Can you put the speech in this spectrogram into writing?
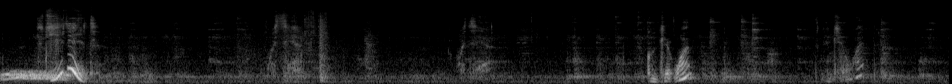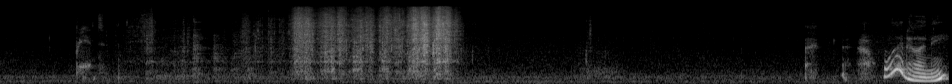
You Get it. What's that? What's that? Go get one? Go get one? Frances. what, honey? Do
